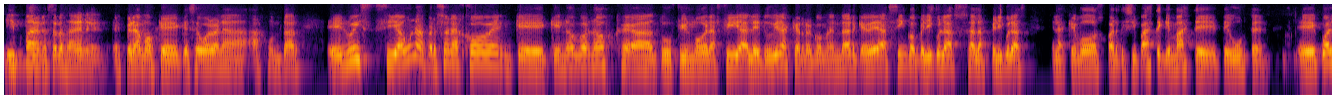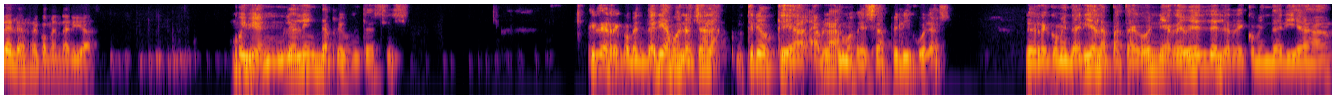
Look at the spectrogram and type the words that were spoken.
Y para... nosotros también eh, esperamos que, se vuelvan a, juntar. Eh, Luis, si a una persona joven que, no conozca tu filmografía le tuvieras que recomendar que vea cinco películas, o sea, las películas en las que vos participaste que más te, gusten, eh, ¿cuáles les recomendarías? Muy bien, la linda pregunta es. ¿Qué le recomendaría? Bueno, ya las, creo que hablamos de esas películas. Le recomendaría La Patagonia Rebelde, le recomendaría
